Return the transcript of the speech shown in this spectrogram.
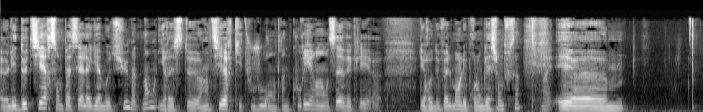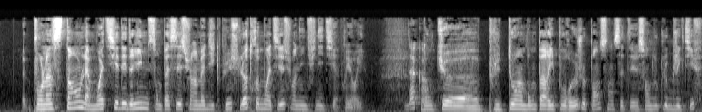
les deux tiers sont passés à la gamme au-dessus maintenant. Il reste un tiers qui est toujours en train de courir, hein, on sait, avec les, les renouvellements, les prolongations, tout ça. Ouais. Et euh, pour l'instant, la moitié des Dreams sont passés sur un Magic Plus, l'autre moitié sur un Infinity, a priori. D'accord. Donc euh, plutôt un bon pari pour eux, je pense. hein, C'était sans doute l'objectif.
